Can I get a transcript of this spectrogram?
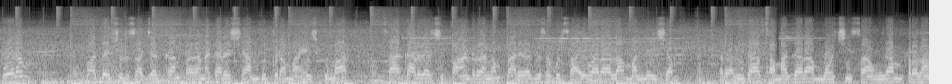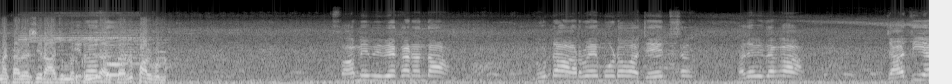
ఫోరం ఉపాధ్యక్షులు సజ్జద్ ఖాన్ ప్రధాన కార్యదర్శి అమృతురం మహేష్ కుమార్ సహకార్యదర్శి పాండురంగం కార్యదర్శి సభ్యులు సాయివరాల మల్లేశం రవిదాస్ సమగర మోచి సంఘం ప్రధాన కార్యదర్శి రాజమూర్తి అధికారులు పాల్గొన్నారు. స్వామి వివేకానంద నూట అరవై మూడవ జయంతి అదేవిధంగా జాతీయ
